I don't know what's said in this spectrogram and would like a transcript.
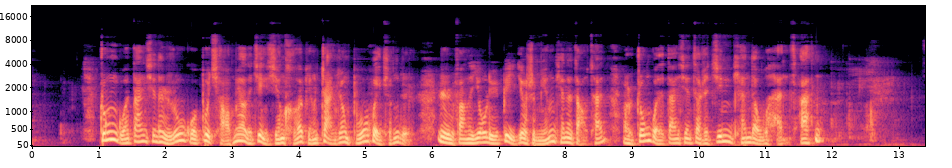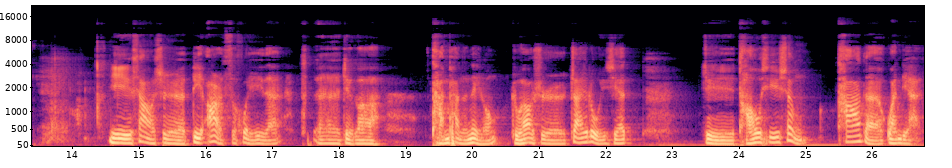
中国担心的，如果不巧妙地进行和平战争，不会停止。日方的忧虑毕竟是明天的早餐，而中国的担心则是今天的晚餐。以上是第二次会议的呃这个谈判的内容，主要是摘录一些这陶希圣他的观点。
